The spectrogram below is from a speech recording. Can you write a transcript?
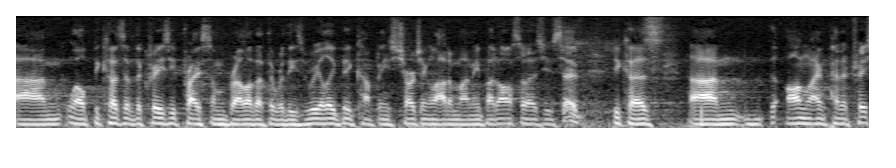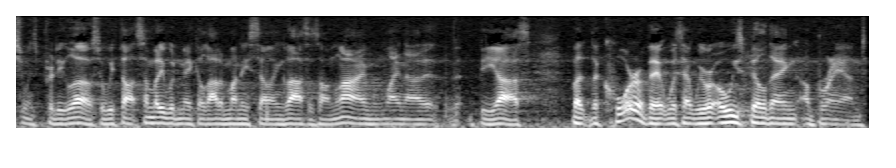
Um, well, because of the crazy price umbrella, that there were these really big companies charging a lot of money, but also, as you said, because um, the online penetration was pretty low. So we thought somebody would make a lot of money selling glasses online. Why not be us? But the core of it was that we were always building a brand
